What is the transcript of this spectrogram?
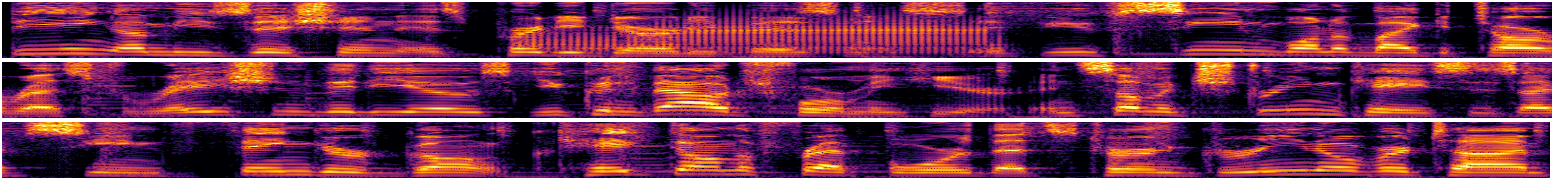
Being a musician is pretty dirty business. If you've seen one of my guitar restoration videos, you can vouch for me here. In some extreme cases, I've seen finger gunk caked on the fretboard that's turned green over time.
